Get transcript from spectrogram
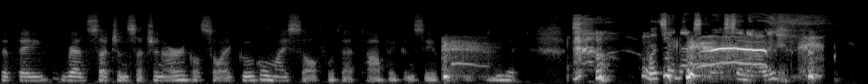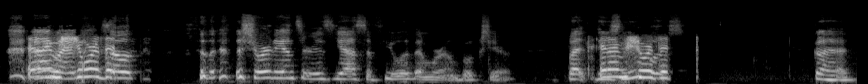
that they read such and such an article, so I Google myself with that topic and see if I can find it. What's your next question, Allie? And I'm sure that- so the, the short answer is yes. A few of them were on Bookshare, but And I'm new sure that- Go ahead.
